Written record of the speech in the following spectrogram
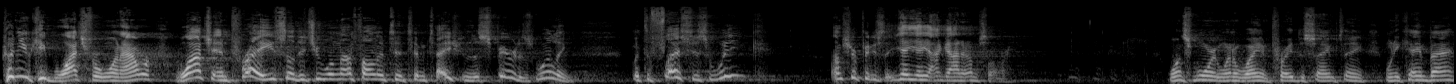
Couldn't you keep watch for one hour? Watch and pray so that you will not fall into temptation. The spirit is willing, but the flesh is weak. I'm sure Peter said, Yeah, yeah, yeah, I got it. I'm sorry. Once more, he went away and prayed the same thing. When he came back,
